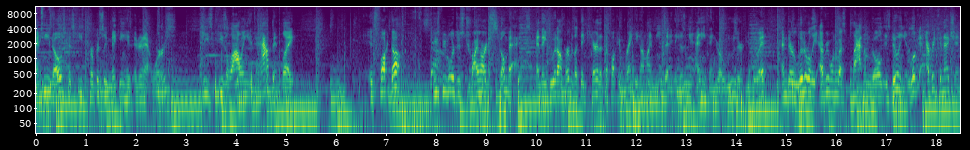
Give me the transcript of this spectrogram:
And he knows because he's purposely making his internet worse. He's he's allowing it to happen. Like it's fucked up. These people are just try-hard scumbags, and they do it on purpose. Like they care that the fucking ranking online means anything. It doesn't mean anything. You're a loser if you do it. And they're literally everyone who has platinum gold is doing it. Look at every connection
